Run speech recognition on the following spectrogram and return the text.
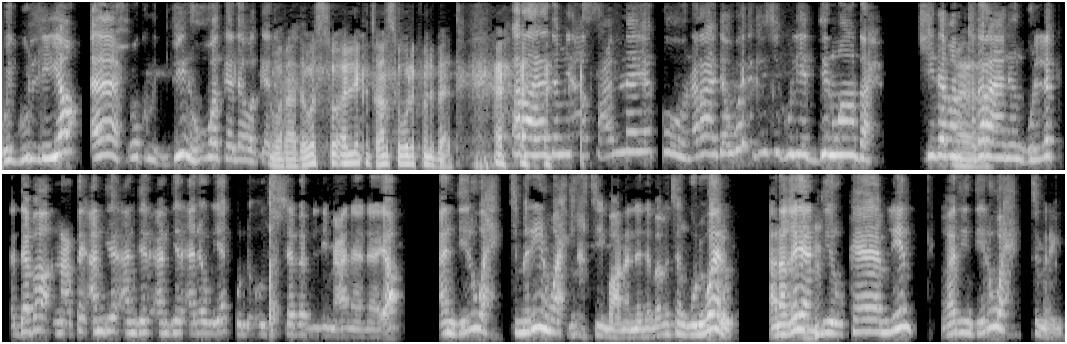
ويقول لي آه حكم الدين هو كذا وكذا. وراه هذا هو السؤال اللي كنت غنسولك من بعد. راه هذا من أصعب ما يكون. راه هذا هو داك اللي تيقول لي الدين واضح. شي دابا آه. نقدر أنا نقول لك دابا نعطي ندير ندير ندير أنا وياك وال- والشباب اللي معنا هنايا. نديروا واحد التمرين واحد الاختبار. أنا دابا ما تنقول والو. أنا غير مهم. نديروا كاملين غادي نديروا واحد التمرين.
